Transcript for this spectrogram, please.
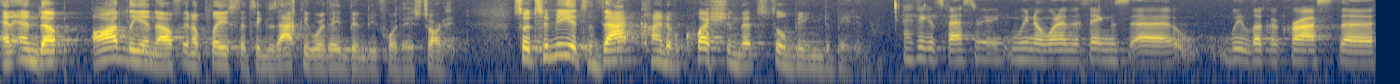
and end up, oddly enough, in a place that's exactly where they'd been before they started. So to me, it's that kind of question that's still being debated. I think it's fascinating. We know one of the things uh, we look across the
